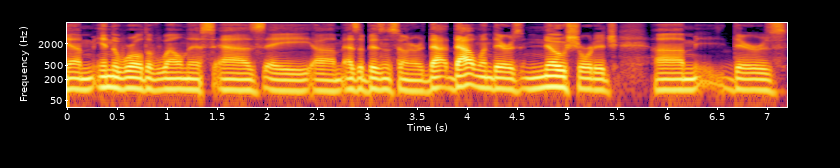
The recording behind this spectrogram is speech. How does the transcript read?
um, in the world of wellness as a um, as a business owner. That that one there's no shortage. Um, there's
